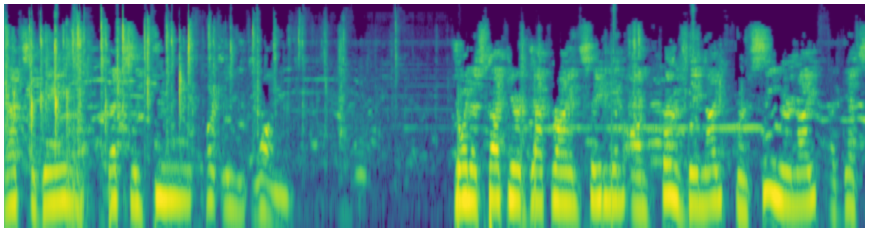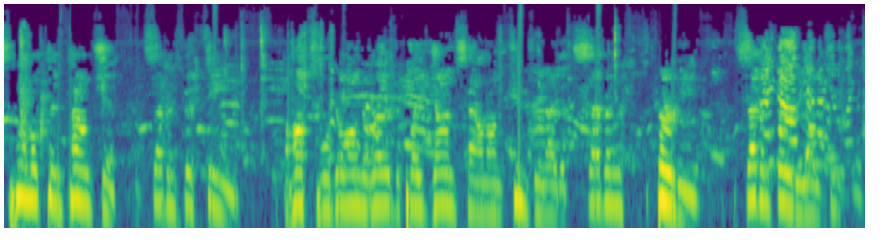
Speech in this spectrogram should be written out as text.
That's the game. Bexley 2, Hartley 1. Join us back here at Jack Ryan Stadium on Thursday night for senior night against Hamilton Township at 7.15. The Hawks will go on the road to play Johnstown on Tuesday night at 7.30. 7.30 on Tuesday.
